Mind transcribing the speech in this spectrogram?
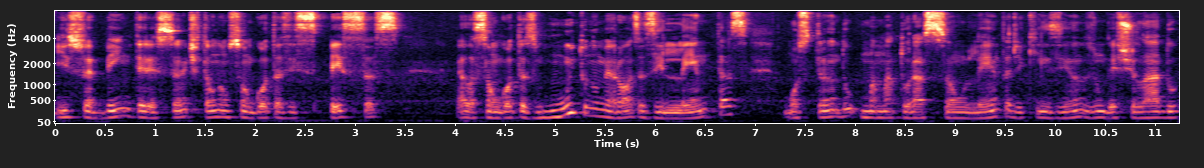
Isso é bem interessante, então não são gotas espessas, elas são gotas muito numerosas e lentas, mostrando uma maturação lenta de 15 anos um destilado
